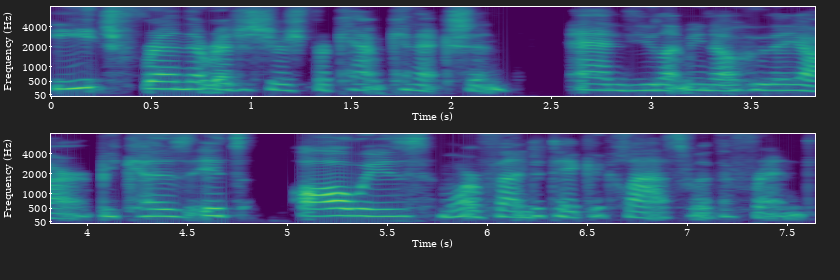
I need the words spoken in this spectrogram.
each friend that registers for Camp Connection. And you let me know who they are because it's always more fun to take a class with a friend.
